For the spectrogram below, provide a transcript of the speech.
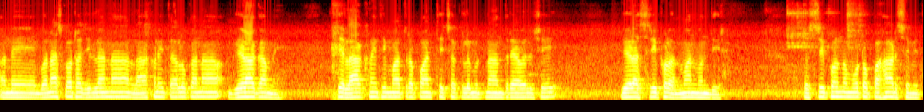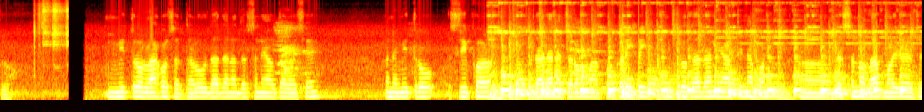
અને બનાસકાંઠા જિલ્લાના લાખણી તાલુકાના ગેળા ગામે જે લાખણીથી માત્ર પાંચથી છ કિલોમીટરના અંતરે આવેલું છે ગેળા શ્રીફળ હનુમાન મંદિર. તો શ્રીફળનો મોટો પહાડ છે મિત્રો. મિત્રો લાખો શ્રદ્ધાળુઓ દાદાના દર્શને આવતા હોય છે અને મિત્રો શ્રીફળ દાદાના ચરણમાં અર્પણ કરી મિત્રો દાદાની આરતીના પણ દર્શનનો લાભ મળી રહ્યો છે.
